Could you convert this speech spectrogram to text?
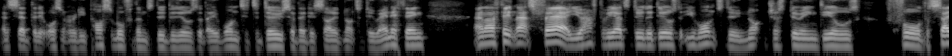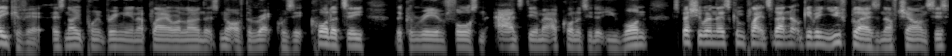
and said that it wasn't really possible for them to do the deals that they wanted to do, so they decided not to do anything. And I think that's fair. You have to be able to do the deals that you want to do, not just doing deals for the sake of it. There's no point bringing in a player on loan that's not of the requisite quality that can reinforce and add the amount of quality that you want, especially when there's complaints about not giving youth players enough chances.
